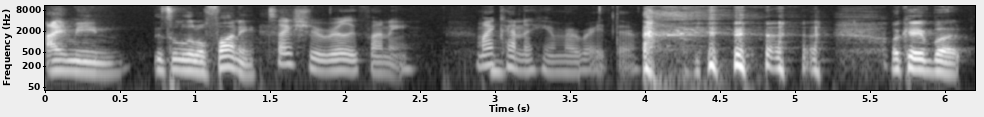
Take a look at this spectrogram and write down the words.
I mean, it's a little funny. It's actually really funny. My kind of humor right there. okay, but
